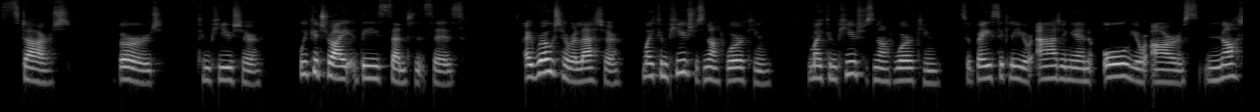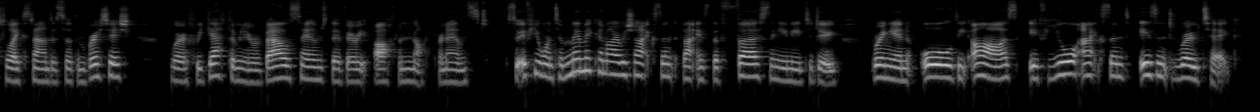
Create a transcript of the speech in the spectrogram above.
start, bird, computer. We could try these sentences. I wrote her a letter. My computer's not working. My computer's not working. So basically you're adding in all your R's, not like standard Southern British, where if we get them near a vowel sound, they're very often not pronounced. So if you want to mimic an Irish accent, that is the first thing you need to do bring in all the R's if your accent isn't rhotic.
